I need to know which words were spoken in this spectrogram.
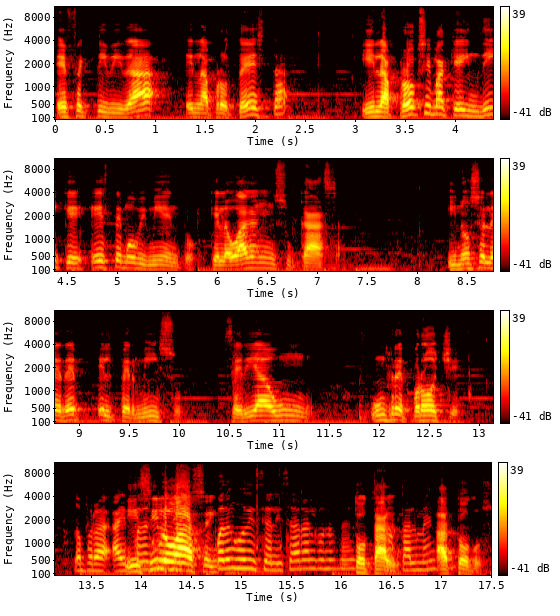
efectividad en la protesta y la próxima que indique este movimiento, que lo hagan en su casa y no se le dé el permiso, sería un, un reproche No, pero ahí Y si lo hacen- ¿Pueden judicializar algunos de ellos? total Totalmente. a todos.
